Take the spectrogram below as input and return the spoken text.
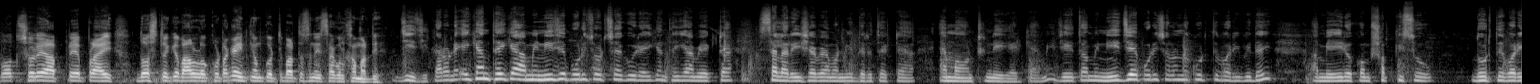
বছরে আপনি প্রায় দশ থেকে বারো লক্ষ টাকা ইনকাম করতে পারতেছেন এই ছাগল খামার দিয়ে? জি জি কারণ এখান থেকে আমি নিজে পরিচর্যা করি এখান থেকে আমি একটা স্যালারি হিসাবে আমার নির্ধারিত একটা অ্যামাউন্ট নেই আর কি আমি। যেহেতু আমি নিজে পরিচালনা করতে পারি বিদায় আমি এইরকম সব কিছু ধরতে পারি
